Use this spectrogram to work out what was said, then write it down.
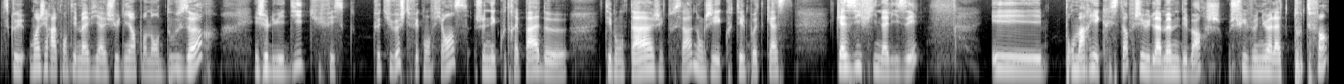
Parce que moi, j'ai raconté ma vie à Julien pendant 12 heures et je lui ai dit Tu fais ce que tu veux, je te fais confiance. Je n'écouterai pas de tes montages et tout ça. Donc, j'ai écouté le podcast quasi finalisé. Et pour Marie et Christophe, j'ai eu la même démarche. Je suis venue à la toute fin.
